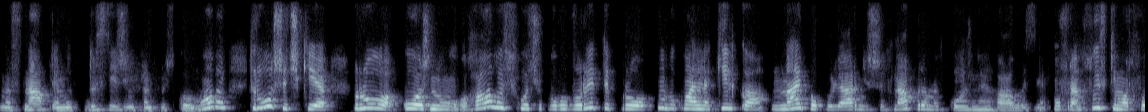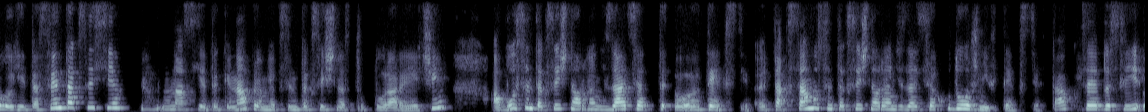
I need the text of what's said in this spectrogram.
у нас напрямів досліджень французької мови. Трошечки про кожну галузь хочу поговорити про ну буквально кілька найпопулярніших напрямів кожної галузі. У французькій морфології та синтаксисі у нас є такий напрям, як синтаксична структура речень або синтаксична організація е, текстів. Е, Так само синтаксична організація художніх текстів. Так, це дослід...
